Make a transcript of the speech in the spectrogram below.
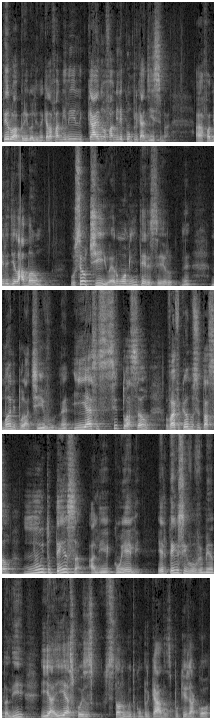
ter o abrigo ali naquela família e ele cai numa família complicadíssima, a família de Labão. O seu tio era um homem interesseiro, né? Manipulativo, né? E essa situação vai ficando uma situação muito tensa ali com ele. Ele tem esse envolvimento ali e aí as coisas se tornam muito complicadas, porque Jacó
